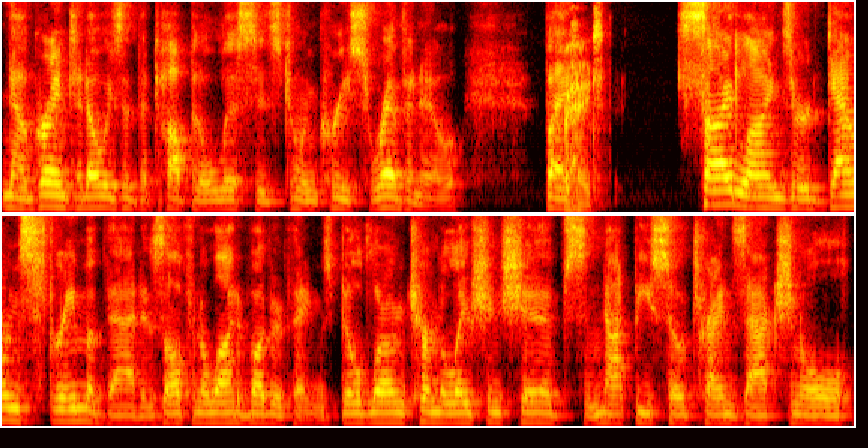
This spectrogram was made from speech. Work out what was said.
Now granted always at the top of the list is to increase revenue but right. sidelines or downstream of that is often a lot of other things build long term relationships, not be so transactional.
